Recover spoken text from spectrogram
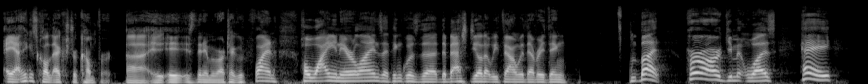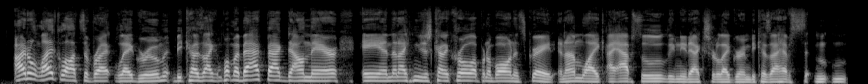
I think it's called Extra Comfort, uh, is the name of our ticket. Flying Hawaiian Airlines, I think was the, the best deal that we found with everything. But her argument was, hey, I don't like lots of leg room because I can put my backpack down there and then I can just kind of curl up in a ball and it's great. And I'm like, I absolutely need extra leg room because I have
